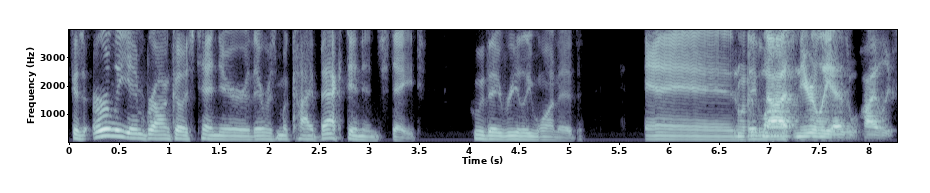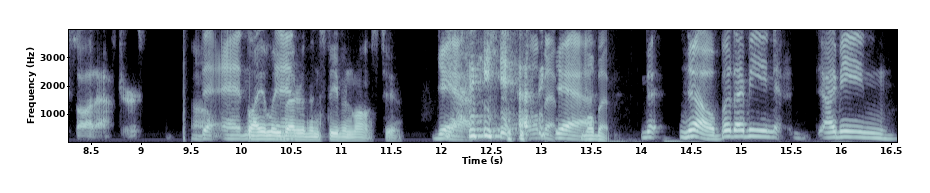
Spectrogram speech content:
Because early in Broncos tenure, there was Mekhi Becton in state, who they really wanted, and It they was lost. not nearly as highly sought after. Um, the, and, Slightly and- better than Stephen Moss too. Yeah, a yeah. little bit. Yeah. A little bit. N- No, but I mean, I mean,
